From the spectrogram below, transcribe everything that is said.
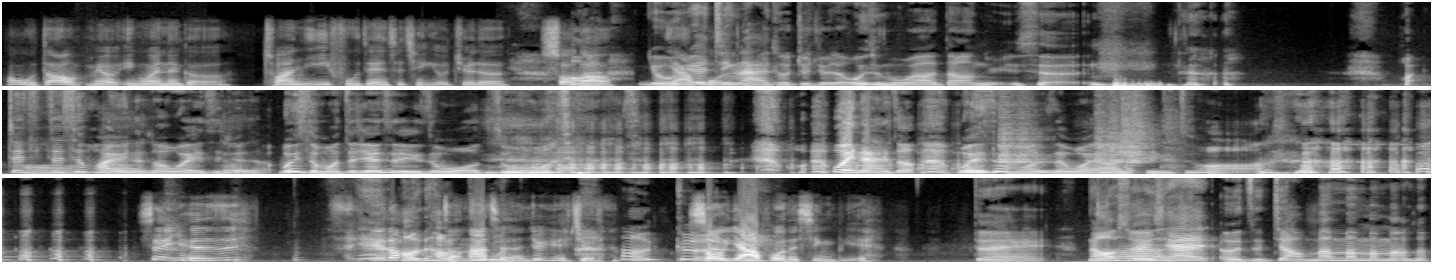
哦，我倒没有因为那个穿衣服这件事情有觉得受到哦有月经来的时候就觉得为什么我要当女生？怀这哦这次怀孕的时候，我也是觉得为什么这件事情是我做？喂奶的时候，为什么是我要起床？所以越是 越到长大成人就越觉得受压迫的性别。对，然后所以啊现在儿子叫妈妈妈妈说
